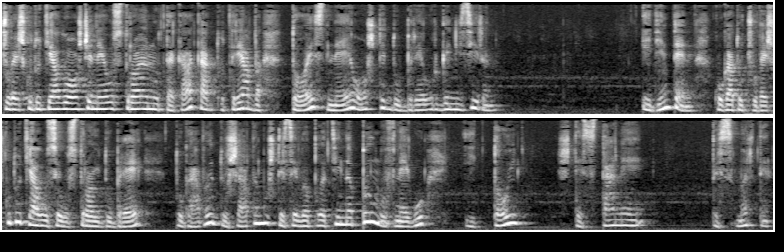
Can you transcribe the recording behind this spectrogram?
Човешкото тяло още не е устроено така, както трябва, т.е. не е още добре организирано. Един ден, когато човешкото тяло се устрои добре, тогава душата му ще се въплати напълно в него и той ще стане безсмъртен.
